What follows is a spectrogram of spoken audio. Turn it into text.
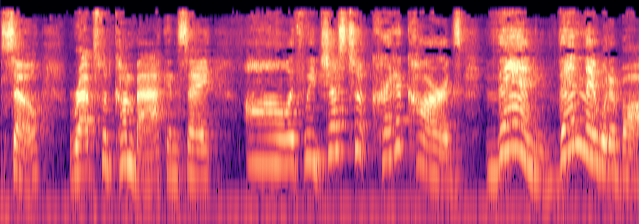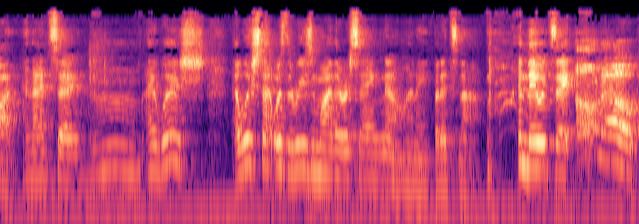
So reps would come back and say, "Oh, if we just took credit cards, then then they would have bought." And I'd say, mm, "I wish, I wish that was the reason why they were saying no, honey, but it's not." and they would say, "Oh no,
